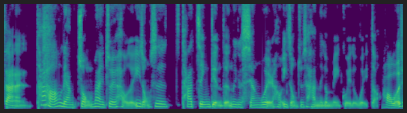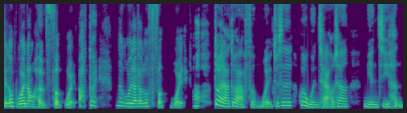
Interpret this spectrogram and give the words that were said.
赞。它好像两种卖最好的，一种是它经典的那个香味，然后一种就是它那个玫瑰的味道。好闻，而且都不会那种很粉味啊。对，那个味道叫做粉味。哦对啦，对啦，粉味就是会闻起来好像年纪很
